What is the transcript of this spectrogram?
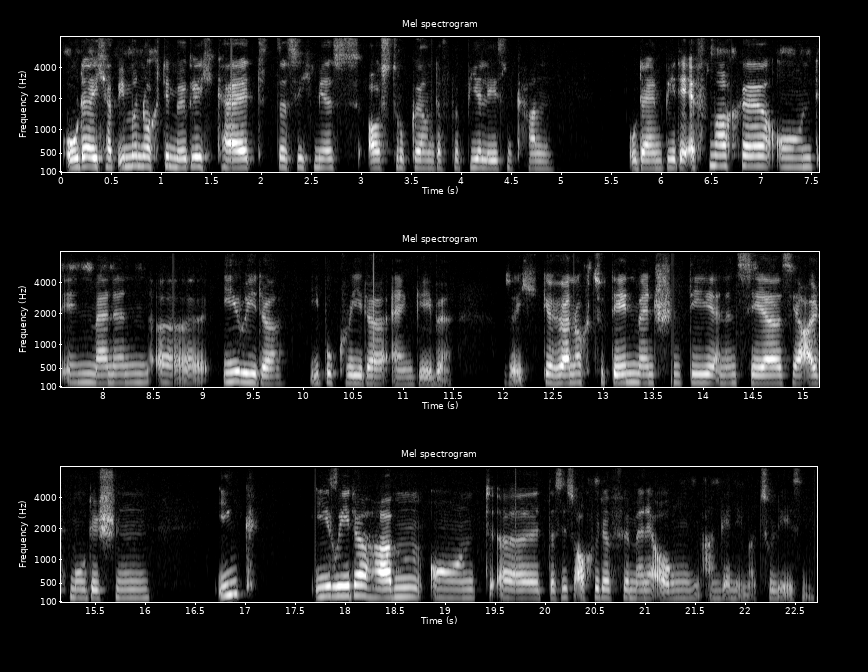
Oder ich habe immer noch die Möglichkeit, dass ich mir es ausdrucke und auf Papier lesen kann. Oder ein PDF mache und in meinen äh, E-Reader, E-Book-Reader eingebe. Also ich gehöre noch zu den Menschen, die einen sehr, sehr altmodischen Ink E-Reader haben und äh, das ist auch wieder für meine Augen angenehmer zu lesen.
